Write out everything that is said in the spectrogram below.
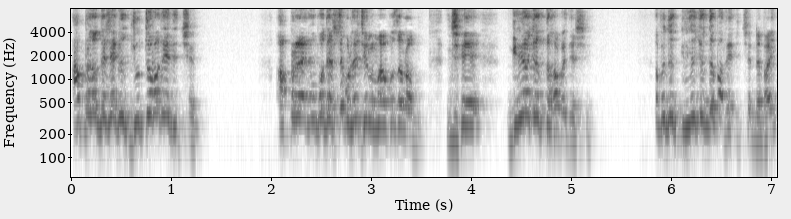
আপনারা দেশে একটু যুদ্ধ বাঁধিয়ে দিচ্ছেন। আপনার এক উপদেশটা বলেছিল মাহফুজ আলম যে গৃহযুদ্ধ হবে দেশে। আপনি তো গৃহযুদ্ধ বাঁধিয়ে দিচ্ছেন না ভাই।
